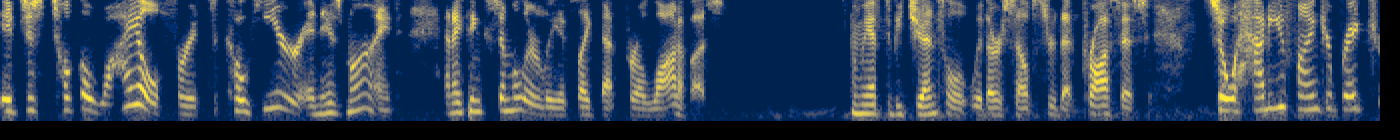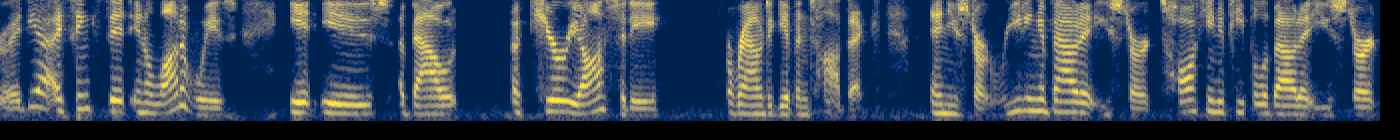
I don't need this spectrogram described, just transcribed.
it just took a while for it to cohere in his mind. And I think similarly, it's like that for a lot of us. And we have to be gentle with ourselves through that process. So, how do you find your breakthrough idea? I think that in a lot of ways, it is about a curiosity around a given topic and you start reading about it, you start talking to people about it, you start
